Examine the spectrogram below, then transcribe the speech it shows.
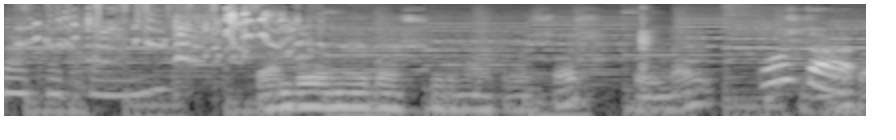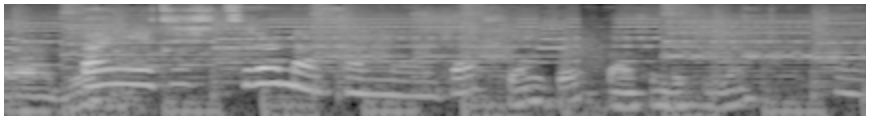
Daha katlanayım. Ben boyamaya başlıyorum arkadaşlar. Belinay Burada ben yetiştiremezsem ne olacak? Şu an güzel. Ben seni bekleyeceğim. Tamam.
